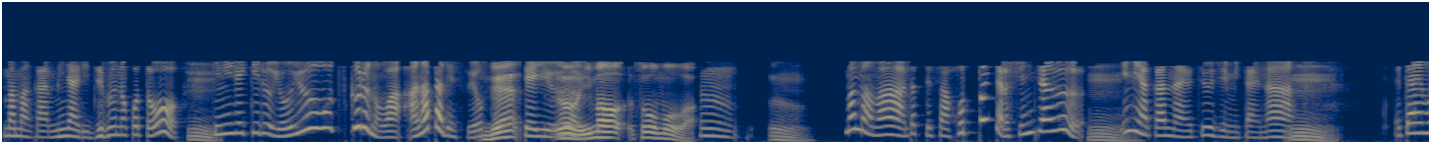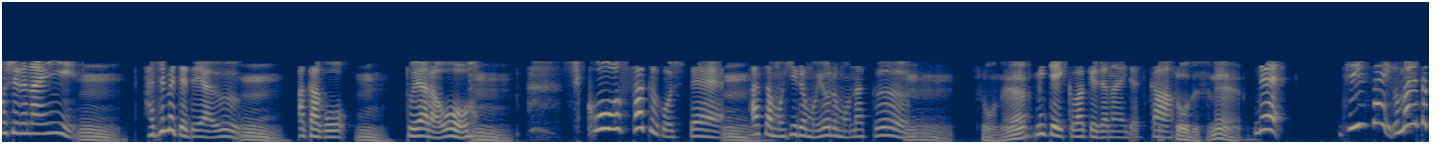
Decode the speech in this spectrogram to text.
ママがみなり自分のことをうん。気にできる余裕を作るのはあなたですよ。ねっていううん、今、そう思うわ。うん。うん。ママは、だってさ、ほっといたら死んじゃう、うん。意味わかんない宇宙人みたいな、うん。得体も知れない、うん。初めて出会う。うん赤子うん。とやらを、うん。試行錯誤して、うん朝も昼も夜もなく、うん。そうね。見ていくわけじゃないですか。そうですね。で、小さい、生まれた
